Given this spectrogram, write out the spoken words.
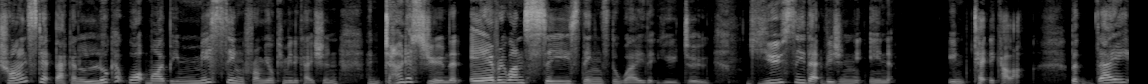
try and step back and look at what might be missing from your communication and don't assume that everyone sees things the way that you do. You see that vision in in technicolor, but they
